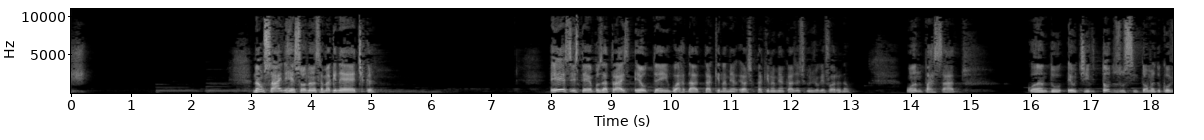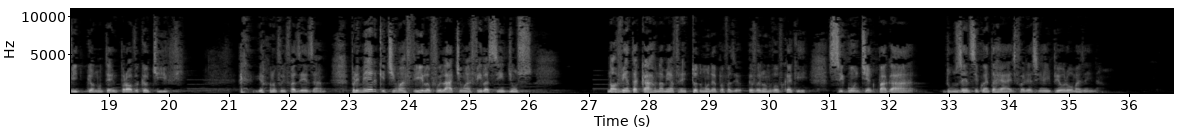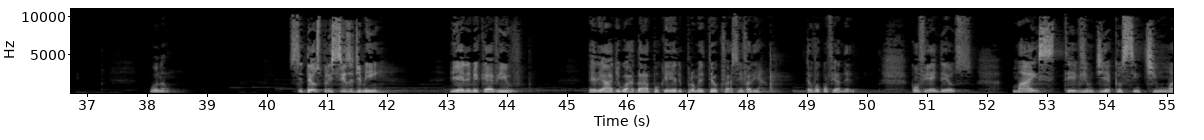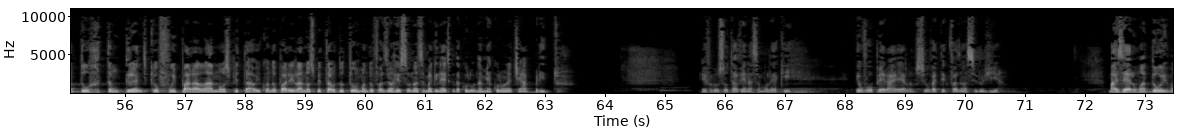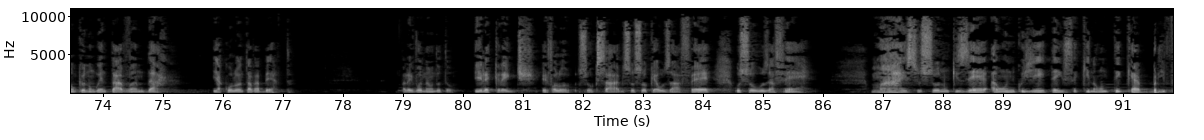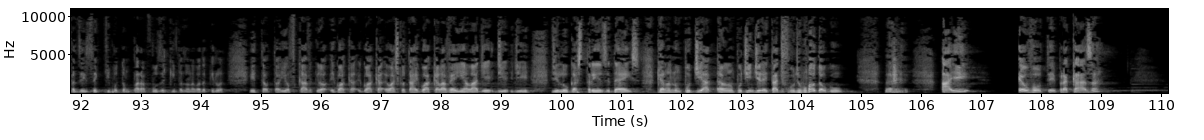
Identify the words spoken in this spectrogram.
Não sai em ressonância magnética. Esses tempos atrás, eu tenho guardado, está aqui na minha, eu acho que está aqui na minha casa, acho que não joguei fora não. O ano passado, quando eu tive todos os sintomas do Covid, porque eu não tenho prova que eu tive. Eu não fui fazer exame. Primeiro que tinha uma fila, eu fui lá, tinha uma fila assim de uns 90 carros na minha frente, todo mundo é para fazer. Eu falei, não, não vou ficar aqui. Segundo, tinha que pagar 250 reais. Eu falei assim, aí piorou mais ainda ou não? Se Deus precisa de mim e Ele me quer vivo, Ele há de guardar porque Ele prometeu que assim faria. Então eu vou confiar nele. Confiei em Deus. Mas teve um dia que eu senti uma dor tão grande que eu fui parar lá no hospital. E quando eu parei lá no hospital, o doutor mandou fazer uma ressonância magnética da coluna. A minha coluna tinha abrido. Ele falou: senhor está vendo essa mulher aqui? Eu vou operar ela, o senhor vai ter que fazer uma cirurgia. Mas era uma dor, irmão, que eu não aguentava andar. E a coluna estava aberta. Falei, vou não, doutor. E ele é crente. Ele falou, o senhor que sabe, se o senhor quer usar a fé, o senhor usa a fé. Mas se o senhor não quiser, o único jeito é isso aqui. Não ter que abrir, fazer isso aqui, botar um parafuso aqui, fazer um negócio daquilo. E tal, tal. E eu ficava igual, igual, igual eu acho que eu estava igual aquela velhinha lá de, de, de, de, Lucas 13, 10, que ela não podia, ela não podia endireitar de, de modo algum. Né? Aí eu voltei para casa,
